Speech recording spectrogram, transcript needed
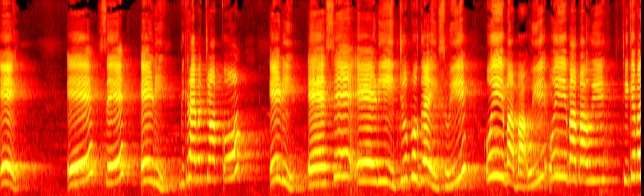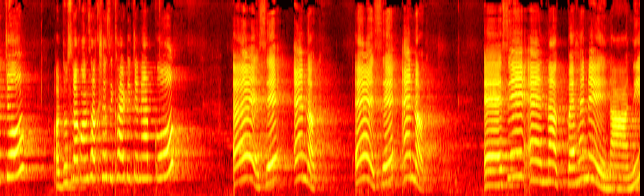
ए ए से एड़ी दिख रहा है बच्चों आपको? एड़ी ऐसे एड़ी चुभ गई सुई उई बाबा, उई उई बाबा, उई। ठीक है बच्चों? और दूसरा कौन सा अक्षर सिखाया टीचर ने आपको? ऐसे एनक ऐसे एनक ऐसे एनक पहने नानी,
